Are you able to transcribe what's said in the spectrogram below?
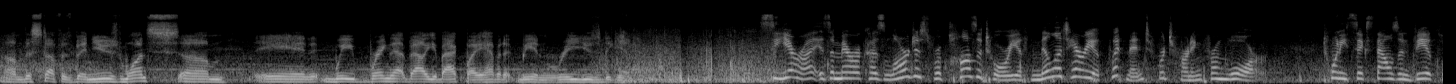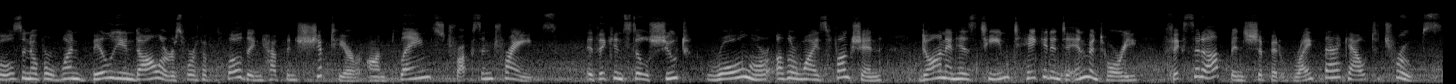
Um, this stuff has been used once, um, and we bring that value back by having it being reused again. Sierra is America's largest repository of military equipment returning from war. 26,000 vehicles and over $1 billion worth of clothing have been shipped here on planes, trucks, and trains. If it can still shoot, roll, or otherwise function, Don and his team take it into inventory, fix it up, and ship it right back out to troops.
